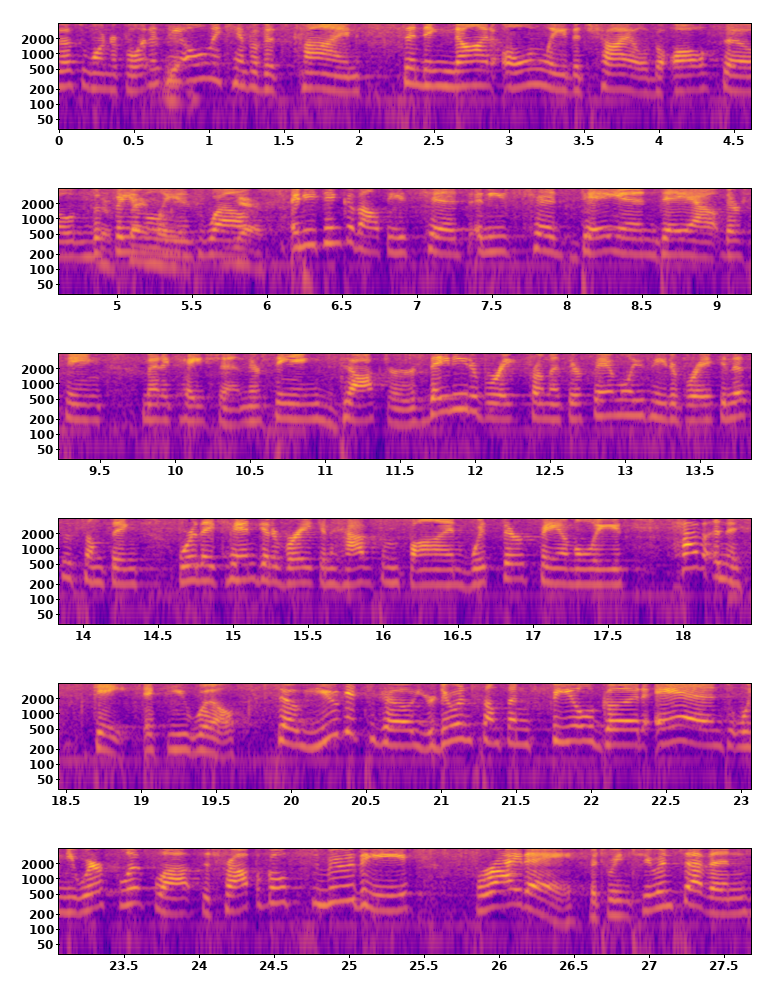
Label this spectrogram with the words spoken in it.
That's wonderful. And it's the only camp of its kind, sending not only the child, but also the, The family families, as well. yes. And you think about these kids, and these kids, day in, day out, they're seeing medication, they're seeing doctors. They need a break from it. Their families need a break. And this is something where they can get a break and have some fun with their families, have an escape, if you will. So you get to go, you're doing something, feel good, and when you wear flip flops, a tropical smoothie, Friday between 2 and 7,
